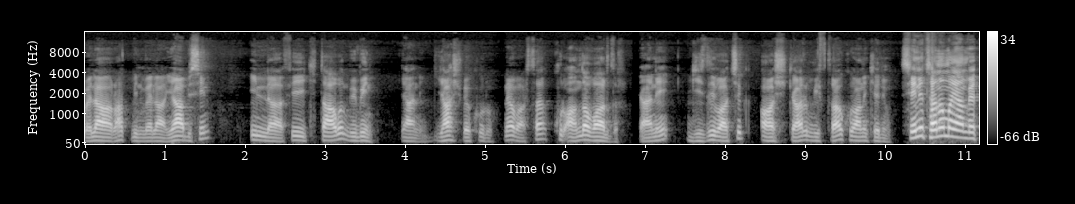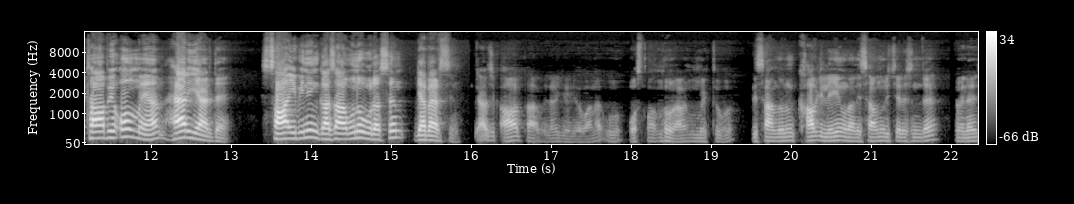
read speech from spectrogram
Vela ratbin vela yabisin illa fi kitabın mübin. Yani yaş ve kuru ne varsa Kur'an'da vardır. Yani gizli ve açık aşikar miftahı Kur'an-ı Kerim. Seni tanımayan ve tabi olmayan her yerde sahibinin gazabına uğrasın, gebersin. Birazcık ağır tabirler geliyor bana bu Osman Nur abi bu mektubu. Lisan Nur'un kavli leyin olan Lisan Nur içerisinde böyle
